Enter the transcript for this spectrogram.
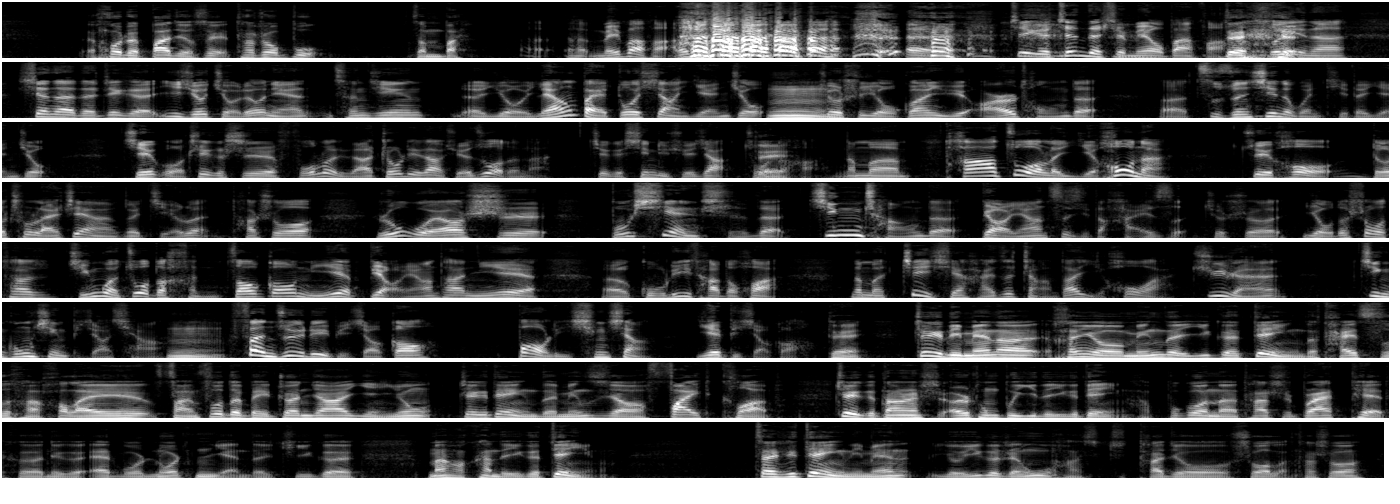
或者八九岁，他说不，怎么办？呃呃，没办法，呃，这个真的是没有办法。对，所以呢，现在的这个一九九六年曾经呃有两百多项研究，嗯，就是有关于儿童的呃自尊心的问题的研究。结果这个是佛罗里达州立大学做的呢，这个心理学家做的哈。那么他做了以后呢，最后得出来这样一个结论，他说，如果要是不现实的、经常的表扬自己的孩子，就是说，有的时候他尽管做得很糟糕，你也表扬他，你也呃鼓励他的话，那么这些孩子长大以后啊，居然进攻性比较强，嗯，犯罪率比较高，暴力倾向也比较高。对，这个里面呢很有名的一个电影的台词哈，后来反复的被专家引用。这个电影的名字叫《Fight Club》，这个当然是儿童不宜的一个电影哈。不过呢，它是 Brad Pitt 和那个 Edward Norton 演的，是一个蛮好看的一个电影。在这电影里面有一个人物哈，他就说了，他说：“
